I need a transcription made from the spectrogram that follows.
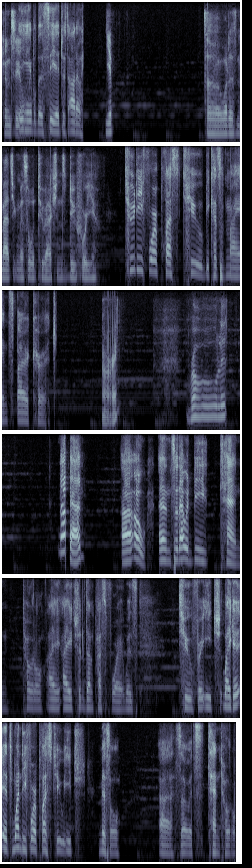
Conceal. being able to see it; just auto Yep. So, what does Magic Missile with two actions do for you? 2d4 plus 2 because of my inspire courage. All right. Roll it. Not bad. Uh, oh, and so that would be 10 total. I, I should have done plus 4. It was 2 for each. Like, it, it's 1d4 plus 2 each missile. Uh, so it's 10 total.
